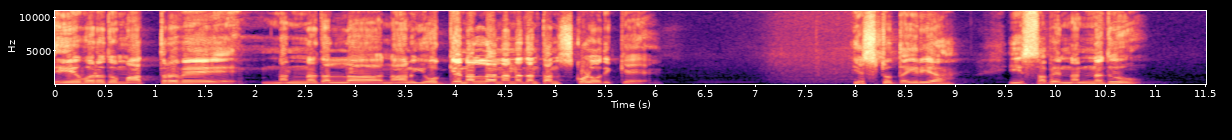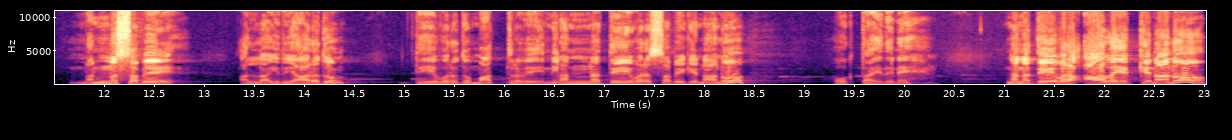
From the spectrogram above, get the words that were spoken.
ದೇವರದು ಮಾತ್ರವೇ. ನನ್ನದಲ್ಲ, ನಾನು ಯೋಗ್ಯನಲ್ಲ ನನ್ನದಂತ ಅನ್ಸ್ಕೊಳ್ಳೋದಿಕ್ಕೆ. ಎಷ್ಟು ಧೈರ್ಯ, ಈ ಸಭೆ ನನ್ನದು, ನನ್ನ ಸಭೆ ಅಲ್ಲ, ಇದು ಯಾರದು? ದೇವರದು ಮಾತ್ರವೇ. ನನ್ನ ದೇವರ ಸಭೆಗೆ ನಾನು ಹೋಗ್ತಾ ಇದ್ದೇನೆ. ನನ್ನ ದೇವರ ಆಲಯಕ್ಕೆ ನಾನು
